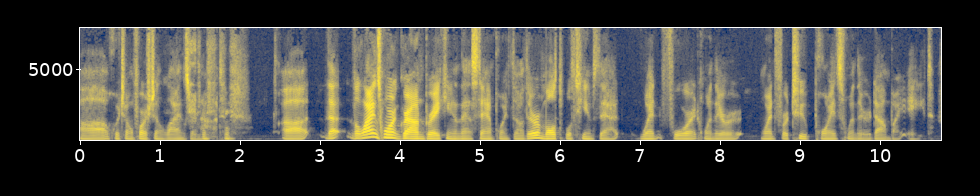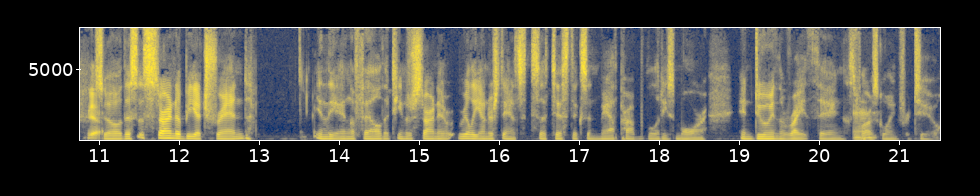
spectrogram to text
uh, which unfortunately the Lions are not. uh, that the Lions weren't groundbreaking in that standpoint, though. There were multiple teams that went for it when they were went for two points when they were down by eight. Yeah. So this is starting to be a trend in the NFL that teams are starting to really understand statistics and math probabilities more and doing the right thing as far Mhm. as going for two.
